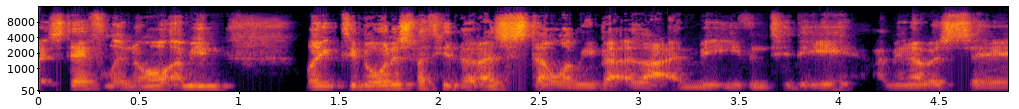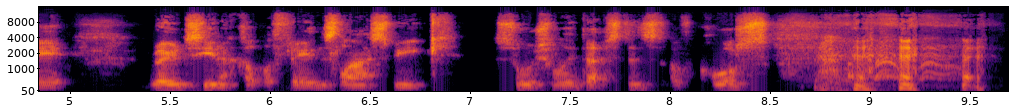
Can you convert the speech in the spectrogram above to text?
It's definitely not. I mean, like to be honest with you, there is still a wee bit of that in me even today. I mean, I was uh, round seeing a couple of friends last week, socially distanced, of course.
